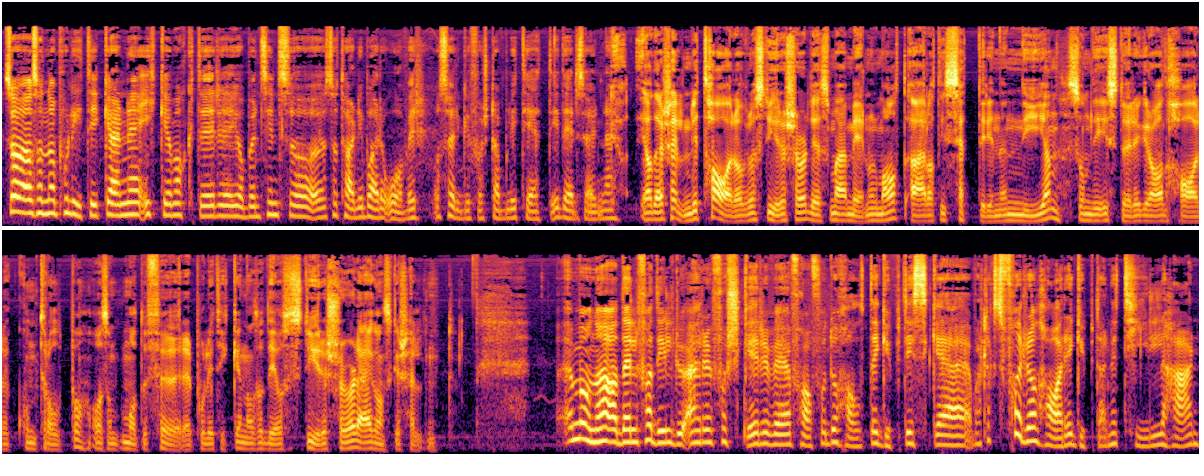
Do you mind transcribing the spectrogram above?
Så altså, når politikerne ikke makter jobben sin, så, så, tar de bare over og sørger for stabilitet i deres øyne? Ja, det er sjelden de tar over og styrer sjøl. Det som er mer normalt, er at de setter inn en ny en som de i større grad har kontroll på, og som på en måte fører politikken. Altså Det å styre sjøl er ganske sjeldent. Mona Adel Fadil, du er forsker ved Fafo, du halvt egyptisk. Hva slags forhold har egypterne til hæren?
